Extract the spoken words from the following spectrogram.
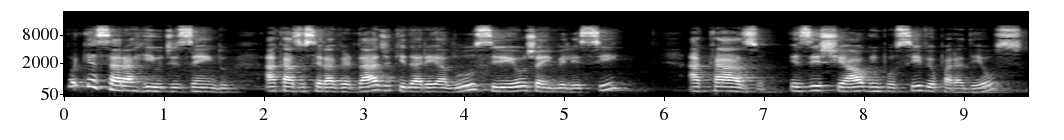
Por que Sara riu, dizendo: Acaso será verdade que darei a luz se eu já envelheci? Acaso existe algo impossível para Deus?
